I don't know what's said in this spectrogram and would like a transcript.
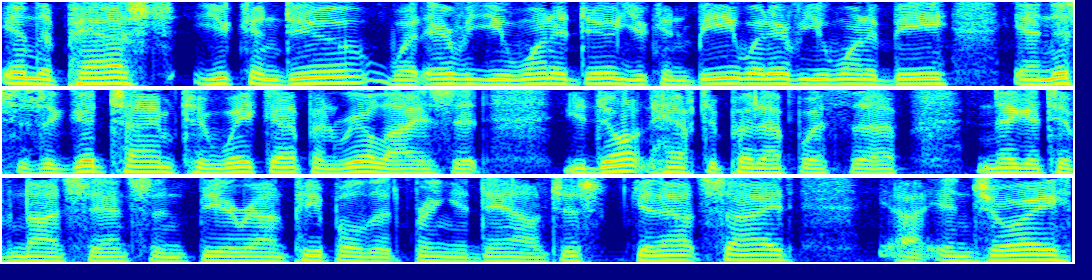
in the past, you can do whatever you want to do, you can be whatever you want to be. And this is a good time to wake up and realize that you don't have to put up with uh, negative nonsense and be around people that bring you down. Just get outside uh, enjoy.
